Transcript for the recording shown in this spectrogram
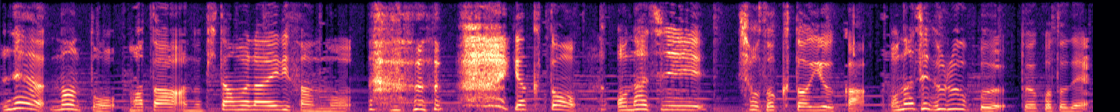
ねなんと、また、あの、北村えりさんの 役と同じ所属というか、同じグループということで、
